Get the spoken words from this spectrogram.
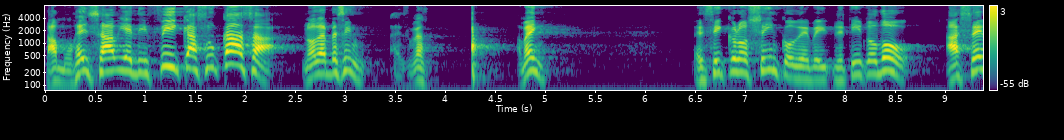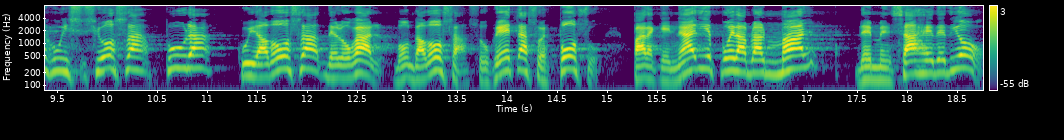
La mujer sabia edifica su casa, no del vecino. Amén. El ciclo 5 de, Tito 2. Hacer juiciosa, pura, cuidadosa del hogar, bondadosa, sujeta a su esposo, para que nadie pueda hablar mal del mensaje de Dios.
